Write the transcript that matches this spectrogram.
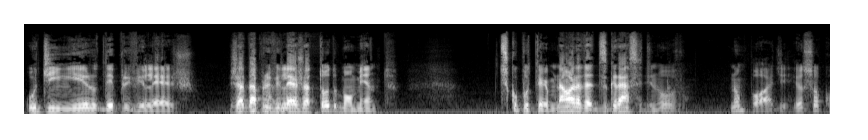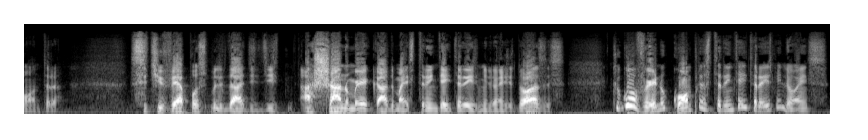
o dinheiro dê privilégio? Já dá privilégio a todo momento. Desculpa o termo, na hora da desgraça de novo? Não pode, eu sou contra. Se tiver a possibilidade de achar no mercado mais 33 milhões de doses, que o governo compre as 33 milhões.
